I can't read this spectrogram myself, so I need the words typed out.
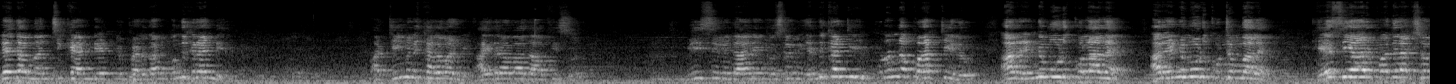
లేదా మంచి క్యాండిడేట్ని పెడదాం. ముందుకు రండి. ఆ టీంని కలవండి. హైదరాబాద్ ఆఫీసులో. బీసీలు కానీ ముస్లిం ఎందుకంటే ఇప్పుడున్న పార్టీలు ఆ రెండు మూడు కులాలే ఆ రెండు మూడు కుటుంబాలే. కేసీఆర్ పది లక్షల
